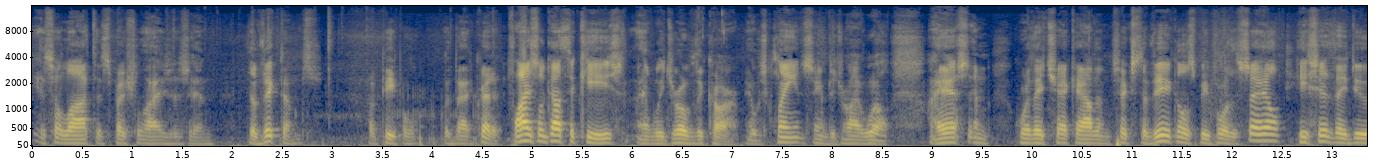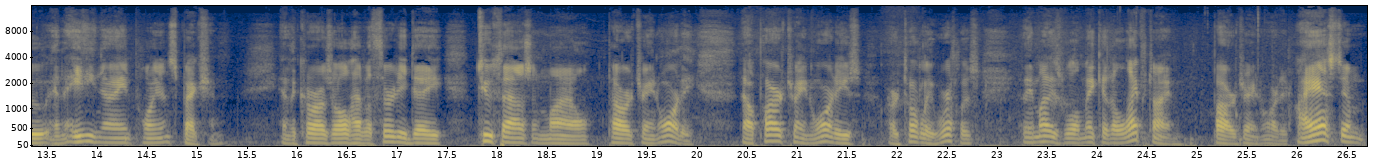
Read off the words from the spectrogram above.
it's a lot that specializes in the victims of people with bad credit. Faisal got the keys and we drove the car. It was clean, seemed to drive well. I asked him where they check out and fix the vehicles before the sale. He said they do an 89 point inspection and the cars all have a 30 day, 2,000 mile powertrain warranty. Now, powertrain warranties are totally worthless. They might as well make it a lifetime powertrain warranty. I asked him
